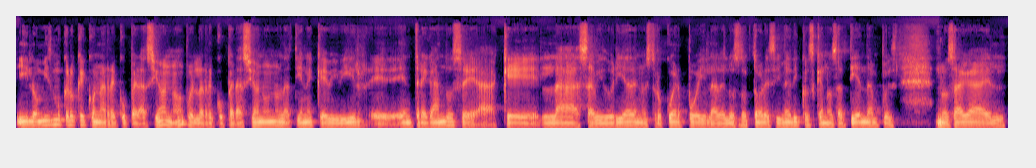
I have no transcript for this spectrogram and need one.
Y lo mismo creo que con la recuperación, ¿no? Pues la recuperación uno la tiene que vivir eh, entregándose a que la sabiduría de nuestro cuerpo y la de los doctores y médicos que nos atiendan, pues nos haga el,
